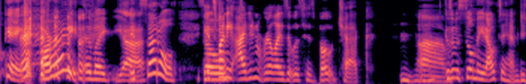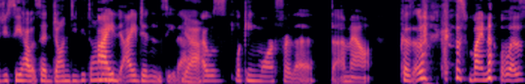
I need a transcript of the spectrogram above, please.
okay, all right, and like, Yeah. it's settled. it's funny. I didn't realize it was his boat check. because um, it was still made out to him. Did you see how it said John DeVito? I I didn't see that. Yeah. I was looking more for the the amount because because my note was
